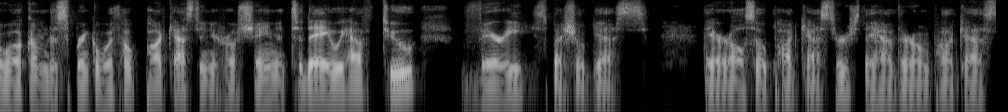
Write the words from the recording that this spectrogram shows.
Welcome to Sprinkle with Hope podcast and your host Shane. And today we have two very special guests. They are also podcasters. They have their own podcast.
